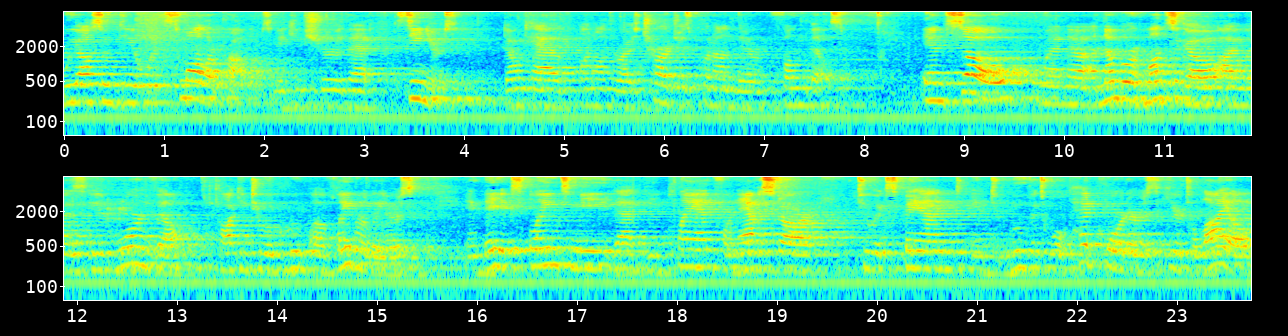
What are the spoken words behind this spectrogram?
we also deal with smaller problems, making sure that seniors don't have unauthorized charges put on their phone bills. And so, when uh, a number of months ago I was in Warrenville talking to a group of labor leaders, and they explained to me that the plan for Navistar to expand and to move its world headquarters here to Lisle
